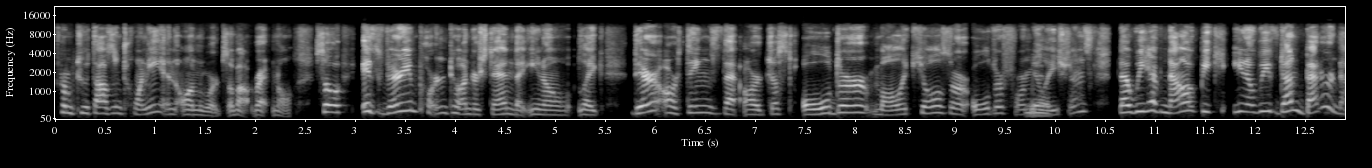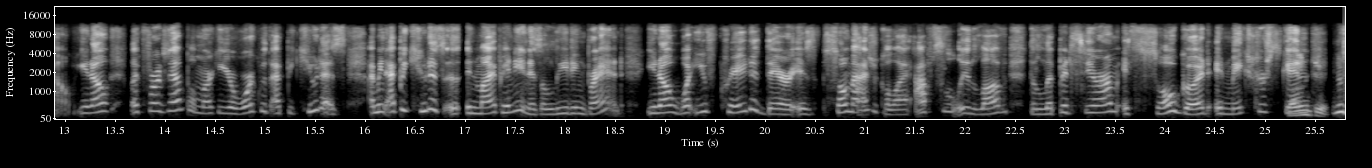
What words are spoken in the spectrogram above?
from 2020 and onwards about retinol so it's very important to understand that you know like there are things that are just older molecules or older formulations yeah. that we have now be you know we've done better now you know like for example marky your work with epicutis i mean epicutis uh, in my opinion is a leading brand you know what you've created created there is so magical. I absolutely love the lipid serum. It's so good. It makes your skin. You. You,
